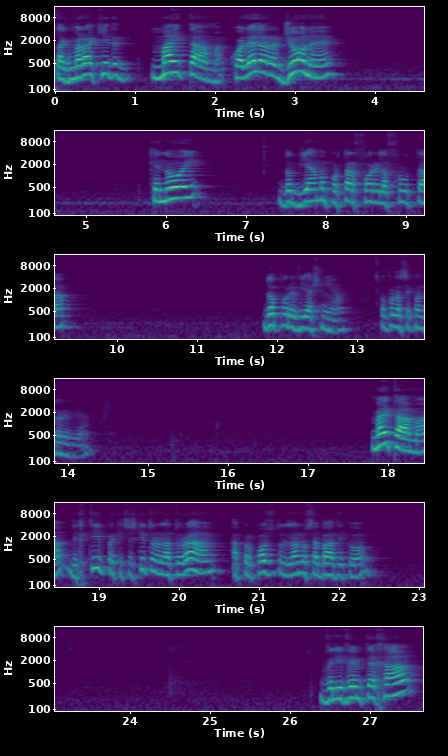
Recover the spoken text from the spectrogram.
La Gemara chiede Maitama, qual è la ragione che noi dobbiamo portare fuori la frutta dopo Revia Shnia, dopo la seconda Revia? Maitama, dichtiv perché c'è scritto nella Torah a proposito dell'anno sabbatico Velivemtecha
